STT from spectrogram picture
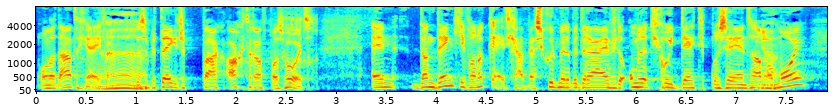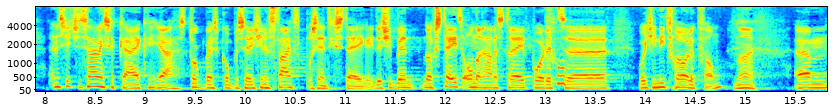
om dat aan te geven. Ah. Dus dat betekent dat je vaak achteraf pas hoort. En dan denk je van oké, het gaat best goed met het bedrijf. De omzet groeit 30%, allemaal Ja. mooi. En dan zit je zakelijk te kijken. Ja, stock-based compensation is 50% gestegen. Dus je bent nog steeds onderaan de streep. Wordt het, eh, word je niet vrolijk van. Nee. Ehm,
